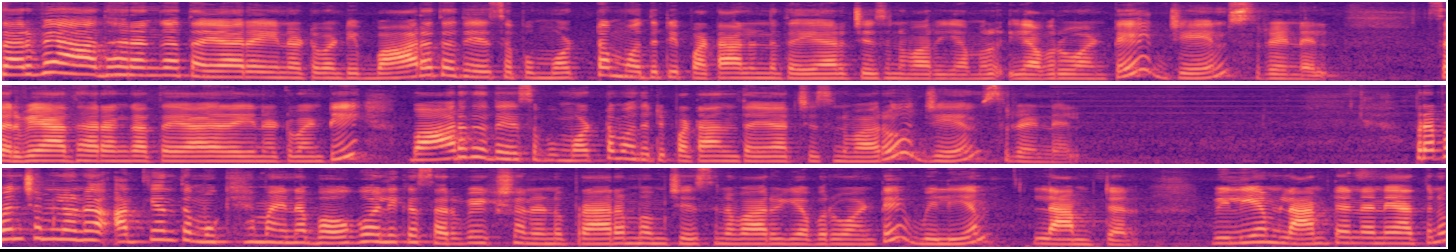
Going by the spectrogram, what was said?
సర్వే ఆధారంగా తయారైనటువంటి భారతదేశపు మొట్టమొదటి పటాలను తయారు చేసిన వారు ఎవరు ఎవరు అంటే జేమ్స్ రెన్నెల్. సర్వే ఆధారంగా తయారైనటువంటి భారతదేశపు మొట్టమొదటి పటాలను తయారు చేసిన వారు జేమ్స్ రెనెల్ ప్రపంచంలోనే అత్యంత ముఖ్యమైన భౌగోళిక సర్వేక్షణను ప్రారంభం చేసిన వారు ఎవరు అంటే విలియం లాంప్టన్. విలియం లాంప్టన్ అనే అతను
